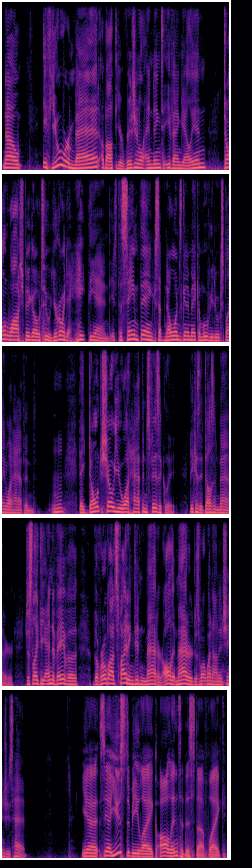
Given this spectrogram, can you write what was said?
Now, if you were mad about the original ending to Evangelion, don't watch Big O 2. You're going to hate the end. It's the same thing, except no one's going to make a movie to explain what happened. hmm They don't show you what happens physically because it doesn't matter. Just like the end of Eva, the robots fighting didn't matter. All that mattered is what went on in Shinji's head. Yeah, see, I used to be like all into this stuff. Like,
